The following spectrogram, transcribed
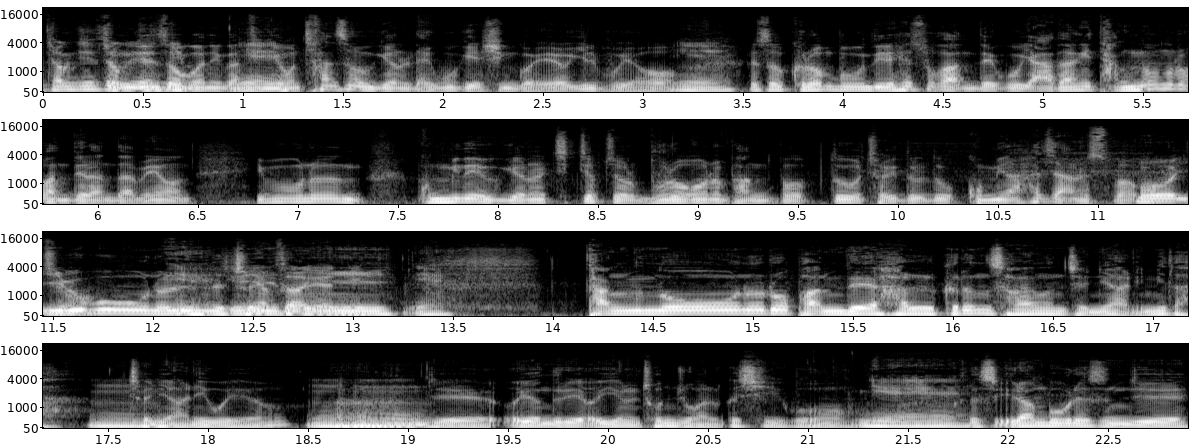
정진석, 정진석 의원님 같은 예. 경우는 찬성 의견을 내고 계신 거예요 일부요. 예. 그래서 그런 부분들이 해소가 안 되고 야당이 당론으로 반대를 한다면 이 부분은 국민의 의견을 직접적으로 물어보는 방법도 저희들도 고민하지 않을 수밖에 뭐 없죠. 이 부분을 예. 저희 당이 예. 당론으로 반대할 그런 사항은 전혀 아닙니다. 음. 전혀 아니고요. 음. 어, 이제 의원들의 의견을 존중할 것이고. 예. 그래서 이러한 부분에서 이제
